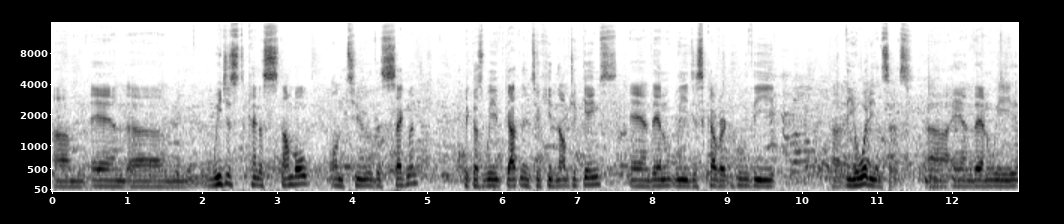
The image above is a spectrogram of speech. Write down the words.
Um, and um, we just kind of stumbled onto this segment because we've gotten into hidden object games, and then we discovered who the uh, the audiences, uh, and then we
